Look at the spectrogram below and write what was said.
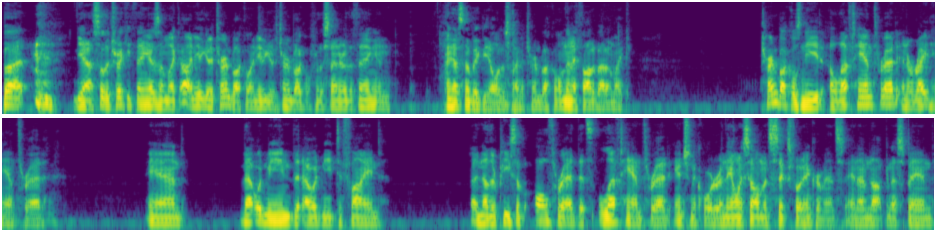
But yeah, so the tricky thing is, I'm like, oh, I need to get a turnbuckle. I need to get a turnbuckle for the center of the thing, and hey, that's no big deal. I'll just find a turnbuckle. And then I thought about it. I'm like, turnbuckles need a left hand thread and a right hand thread, and that would mean that I would need to find another piece of all thread that's left hand thread, inch and a quarter, and they only sell them in six foot increments, and I'm not going to spend.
